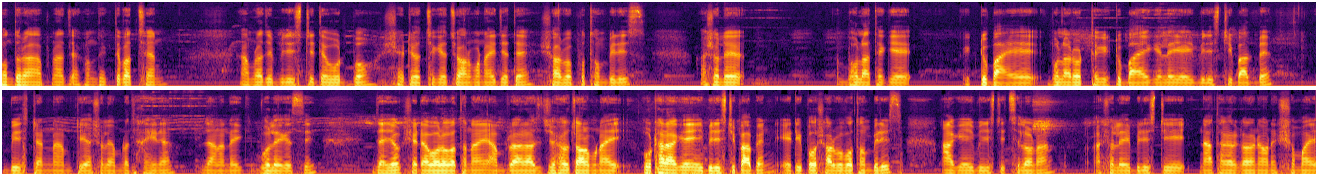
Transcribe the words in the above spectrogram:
বন্ধুরা, আপনারা এখন দেখতে পাচ্ছেন, আমরা যে ব্রিজটিতে উঠব, সেটি হচ্ছে গিয়ে চরমনাই যেতে সর্বপ্রথম ব্রিজ। আসলে ভোলা থেকে একটু বায়ে, ভোলা রোড থেকে একটু বায়ে গেলেই এই ব্রিজটি বাঁধবে। ব্রিজটার নামটি আসলে আমরা জানি না, জানা নেই, ভুলে গেছি। যাই হোক, সেটা বড় কথা নয় আমরা রাজ্য চরমনায় ওঠার আগে এই ব্রিজটি পাবেন, এটি সর্বপ্রথম ব্রিজ। আগে এই ব্রিজটি ছিল না। আসলে এই ব্রিজটি না থাকার কারণে অনেক সময়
